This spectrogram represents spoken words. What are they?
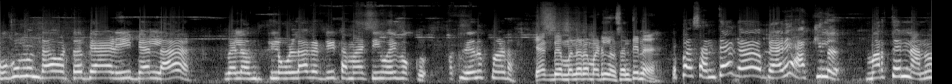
ಹೋಗು ಮುಂದ ಒಟ್ಟು ಬ್ಯಾಳಿ ಬೆಲ್ಲ. ಆಮೇಲೆ ಒಂದ್ ಕಿಲೋ ಉಳ್ಳಾಗಡ್ಡಿ ಟಮಾಟಿ ಒಯ್ಬೇಕು. ಒಟ್ಟು ಏನಕ್ ಮಾಡ? ಯಾಕೆ ಬೇ ಮನೇರ ಮಾಡಿಲ್ಲ ಸಂತಿನ? ಯಪ್ಪ ಸಂತ್ಯಾಗ ಬ್ಯಾಳಿ ಹಾಕಿಲ್ಲ. ಮರ್ತೇನೆ ನಾನು.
